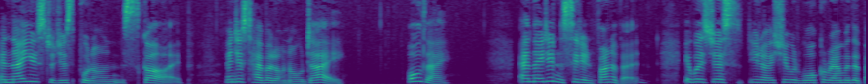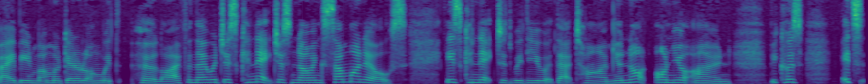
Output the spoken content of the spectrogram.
and they used to just put on Skype and just have it on all day, all day. And they didn't sit in front of it. It was just, you know, she would walk around with a baby and mum would get along with her life and they would just connect, just knowing someone else is connected with you at that time. You're not on your own because it's,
